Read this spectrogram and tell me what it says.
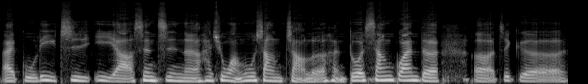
来鼓励致意啊，甚至呢还去网络上找了很多相关的呃这个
